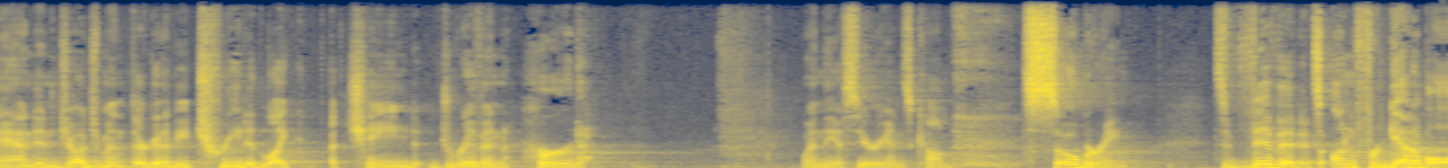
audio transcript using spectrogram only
and in judgment, they're going to be treated like a chained, driven herd when the Assyrians come. It's sobering, it's vivid, it's unforgettable.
